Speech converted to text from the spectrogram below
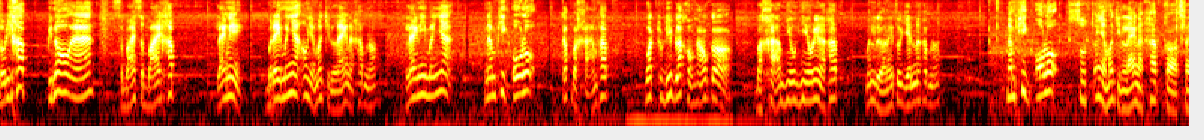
สวัสดีครับพี่น้องอะสบายสบายครับ แรงนี่บได้มาเนี่ยเอาอย่ามากินแรงนะครับเนาะแรงนี่มาเนี่ยน้ำพริกโอโลกับบะขามครับ วัตถุดิบหลักของเขาก็บะขามเหี่ยวๆนี่แหละครับ มันเหลือในตู้เย็นนะครับเนาะน้ำพริกโอโลสูตรเอาอย่ามากินแรงนะครับ ก็ใส่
